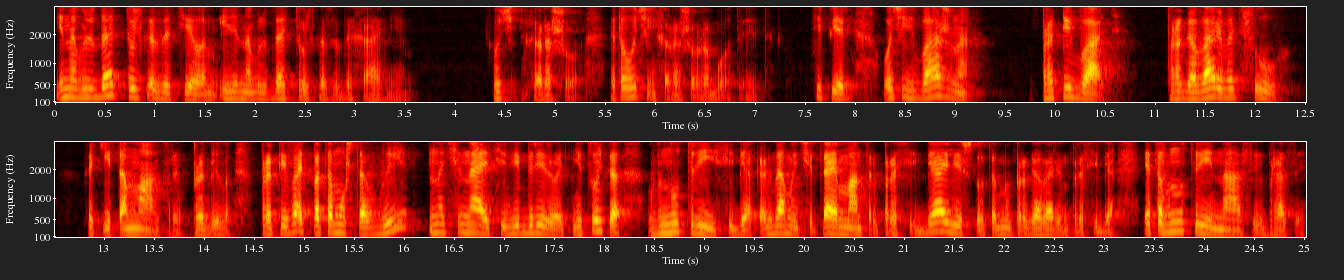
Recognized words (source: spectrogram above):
и наблюдать только за телом или наблюдать только за дыханием. Очень хорошо. Это очень хорошо работает. Теперь очень важно пропивать, проговаривать вслух какие-то мантры, пропивать, потому что вы начинаете вибрировать не только внутри себя. Когда мы читаем мантры про себя или что-то мы проговариваем про себя, это внутри нас вибрации.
